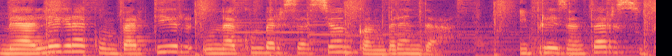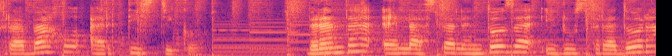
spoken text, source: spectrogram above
Me alegra compartir una conversación con Brenda y presentar su trabajo artístico. Brenda es la talentosa ilustradora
